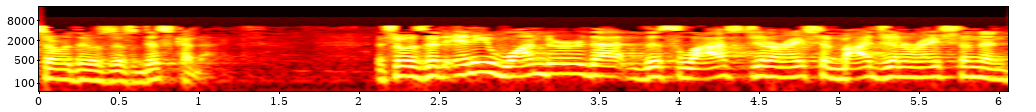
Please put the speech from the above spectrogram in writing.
so there was this disconnect. And so is it any wonder that this last generation, my generation, and,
